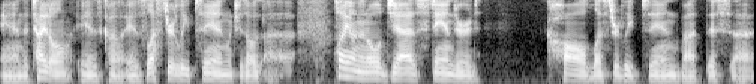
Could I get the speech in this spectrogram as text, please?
And the title is is Lester Leaps In, which is a play on an old jazz standard called Lester Leaps In. But this, uh,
